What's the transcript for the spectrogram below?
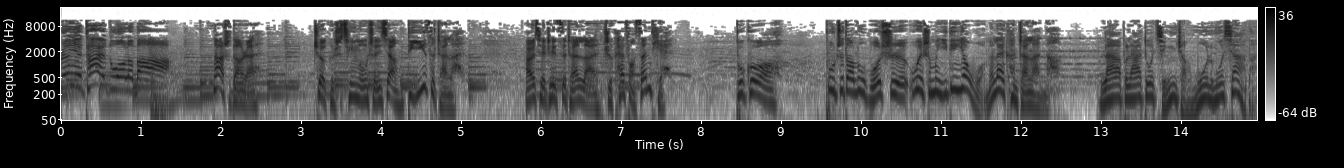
人也太多了吧？那是当然，这可是青龙神像第一次展览，而且这次展览只开放三天。不过，不知道陆博士为什么一定要我们来看展览呢？拉布拉多警长摸了摸下巴。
